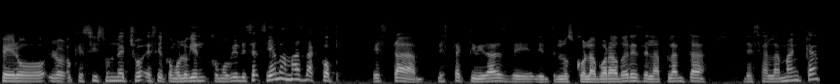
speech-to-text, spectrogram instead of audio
pero lo que sí es un hecho es que, como, lo bien, como bien decía, se llama Mazda Cop, esta, esta actividad es de entre los colaboradores de la planta de Salamanca,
